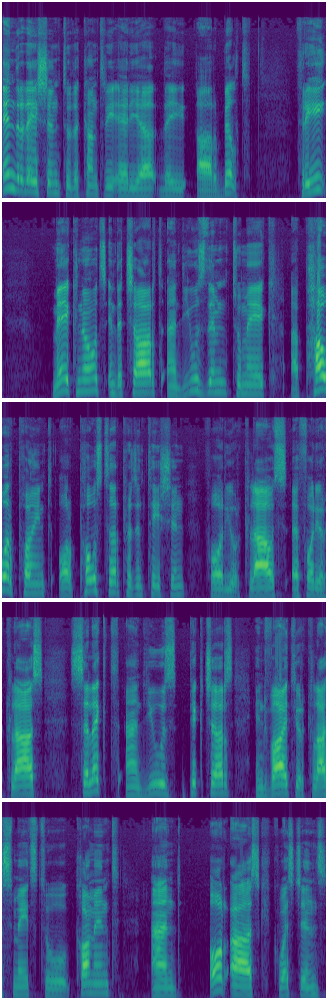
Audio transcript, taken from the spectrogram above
in relation to the country area they are built. Three, make notes in the chart and use them to make a PowerPoint or poster presentation for your class. Uh, for your class. Select and use pictures. Invite your classmates to comment and or ask questions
